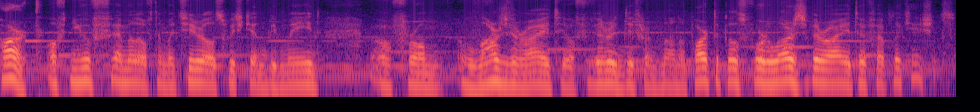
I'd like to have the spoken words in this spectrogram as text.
start of new family of the materials which can be made uh, from a large variety of very different nanoparticles for a large variety of applications.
